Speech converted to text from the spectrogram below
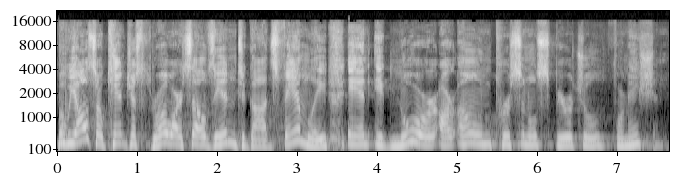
But we also can't just throw ourselves into God's family and ignore our own personal spiritual formation.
